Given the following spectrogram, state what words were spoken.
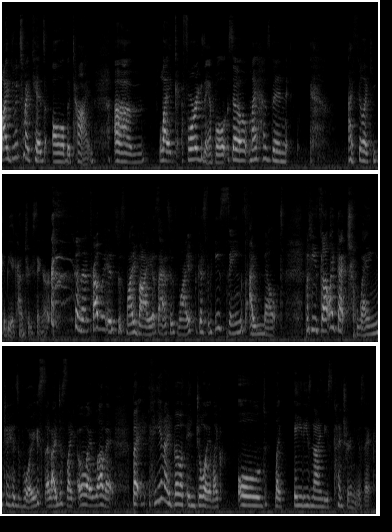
I do it to my kids all the time. Um, like, for example, so my husband, I feel like he could be a country singer. and that probably is just my bias as his wife because when he sings, I melt. But he's got like that twang to his voice and I just like, oh, I love it. But he and I both enjoy like old, like 80s, 90s country music.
